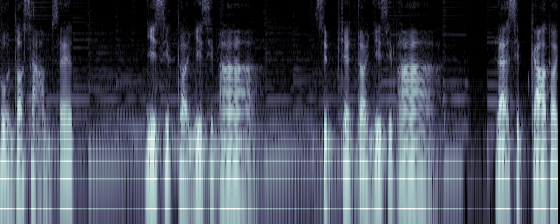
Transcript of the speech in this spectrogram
0 ต่อ 3 เซต 20 ต่อ 25 17 ต่อ 25 และ 19 ต่อ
